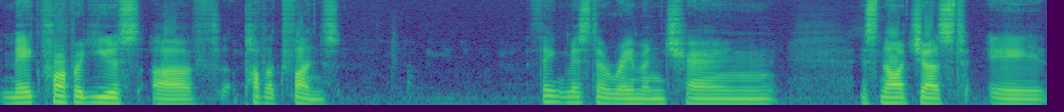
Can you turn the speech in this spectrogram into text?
Make proper use of public funds I think Mr. Raymond Chang is not just a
